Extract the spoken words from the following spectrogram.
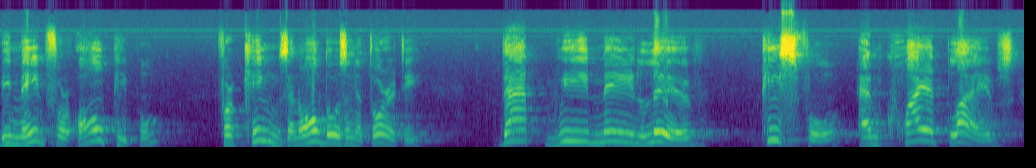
be made for all people, for kings and all those in authority, that we may live peaceful and quiet lives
